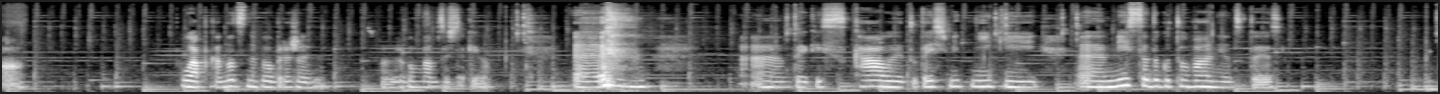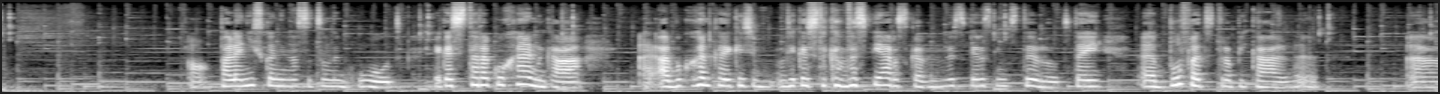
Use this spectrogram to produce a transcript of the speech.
O. Pułapka, nocne wyobrażenie. Swoją drogą mam coś takiego. E, e, jakieś skały, tutaj śmietniki, e, miejsca do gotowania, co to jest? O, palenisko nienasycony głód, jakaś stara kuchenka, e, albo kuchenka jakieś, jakaś taka wyspiarska, w wyspiarskim stylu. Tutaj e, bufet tropikalny, e,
